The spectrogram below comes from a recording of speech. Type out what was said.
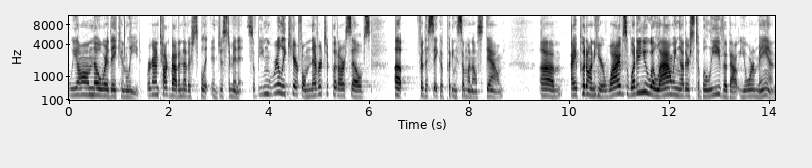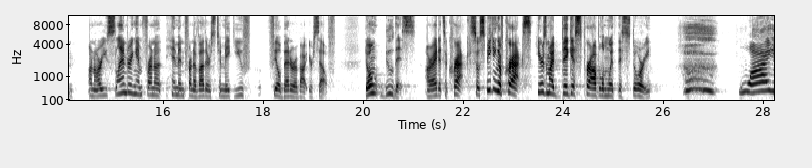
we all know where they can lead. We're going to talk about another split in just a minute. So being really careful never to put ourselves up for the sake of putting someone else down. Um, I put on here, wives, what are you allowing others to believe about your man? And are you slandering in front of him in front of others to make you feel better about yourself? Don't do this. All right, it's a crack. So speaking of cracks, here's my biggest problem with this story. Why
